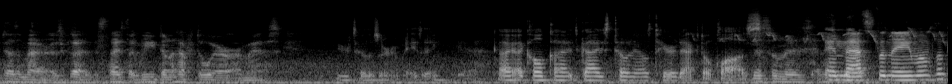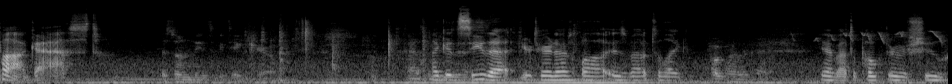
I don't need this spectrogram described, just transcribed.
It doesn't matter. It's good. It's nice that we don't have to wear our mask. Your toes are amazing. Yeah. Guy, I call guys, guys' toenails pterodactyl claws. This one is. and that's the name of the podcast. This one needs to be taken care of. As we I could see that your pterodactyl claw is about to like, Poke my other guy. yeah, about to poke through his shoe.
